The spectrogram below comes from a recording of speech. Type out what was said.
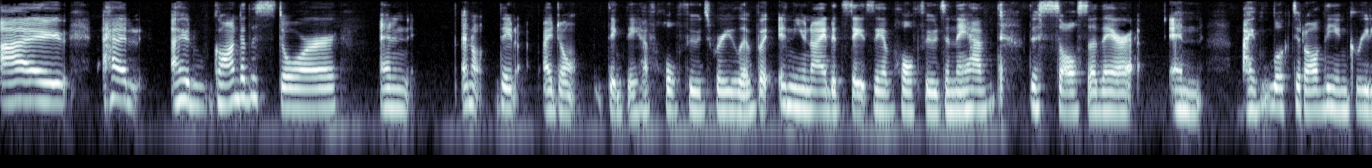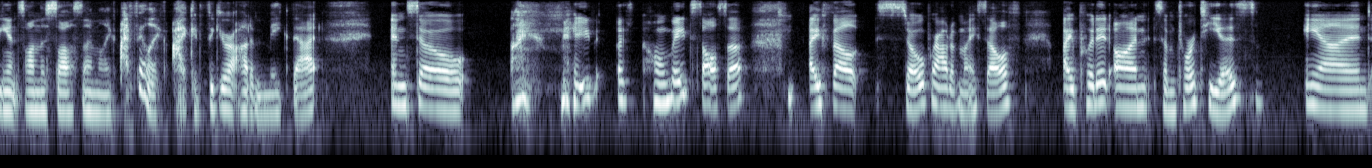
I had I had gone to the store and I don't they I don't think they have Whole Foods where you live, but in the United States they have Whole Foods and they have this salsa there and I looked at all the ingredients on the sauce and I'm like, I feel like I could figure out how to make that. And so I made a homemade salsa. I felt so proud of myself. I put it on some tortillas and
